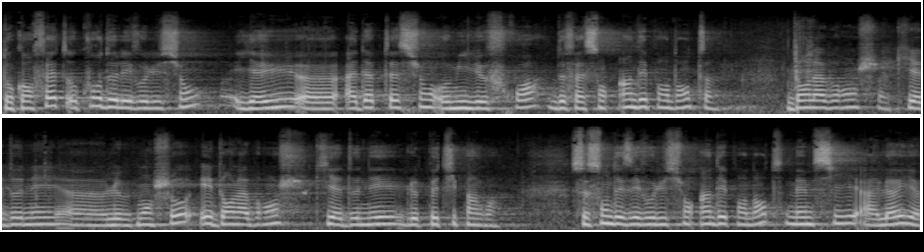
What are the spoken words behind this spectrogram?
Donc en fait, au cours de l'évolution, il y a eu euh, adaptation au milieu froid de façon indépendante dans la branche qui a donné euh, le manchot et dans la branche qui a donné le petit pingouin. Ce sont des évolutions indépendantes, même si à l'œil,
